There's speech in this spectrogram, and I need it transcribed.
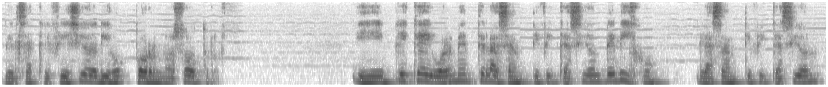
del sacrificio del Hijo por nosotros y implica igualmente la santificación del Hijo, la santificación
